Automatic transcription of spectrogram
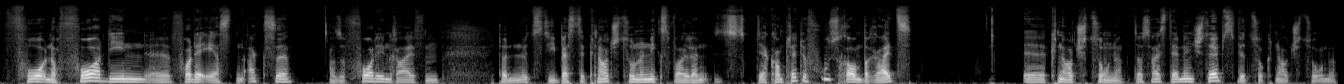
vor, noch vor, den, äh, vor der ersten Achse, also vor den Reifen. Dann nützt die beste Knautschzone nichts, weil dann ist der komplette Fußraum bereits äh, Knautschzone. Das heißt, der Mensch selbst wird zur Knautschzone.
